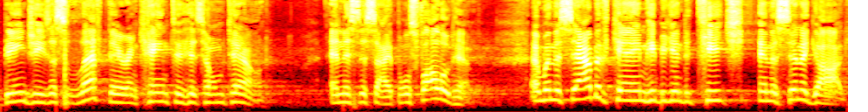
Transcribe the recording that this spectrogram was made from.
being Jesus, left there and came to his hometown, and his disciples followed him. And when the Sabbath came, he began to teach in the synagogue,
